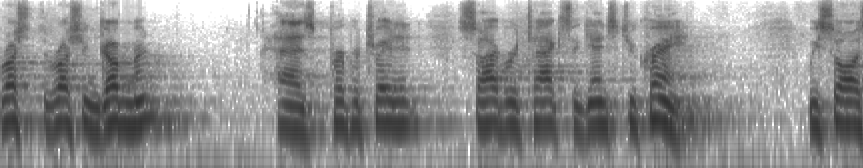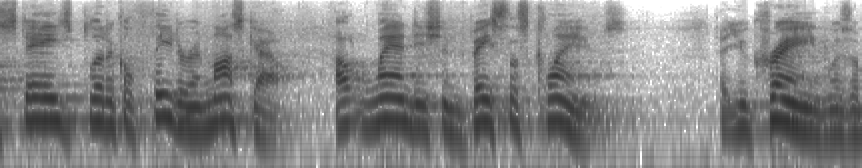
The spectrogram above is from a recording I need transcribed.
Russia, the Russian government has perpetrated cyber attacks against Ukraine. We saw a staged political theater in Moscow, outlandish and baseless claims that Ukraine was, a,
